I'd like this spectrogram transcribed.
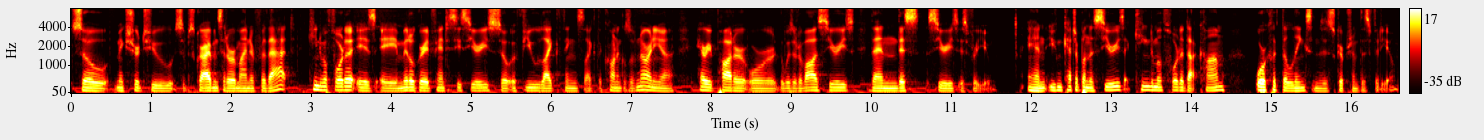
so make sure to subscribe and set a reminder for that. Kingdom of Florida is a middle grade fantasy series, so if you like things like the Chronicles of Narnia, Harry Potter, or the Wizard of Oz series, then this series is for you. And you can catch up on the series at kingdomofflorida.com or click the links in the description of this video.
